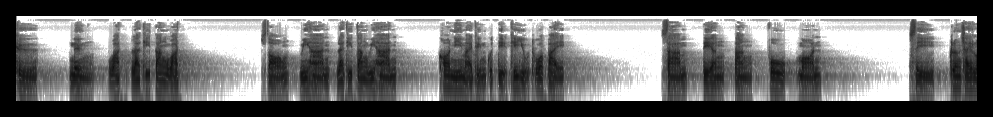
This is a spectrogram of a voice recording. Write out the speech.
คือหนึ่งวัดและที่ตั้งวัด 2. วิหารและที่ตั้งวิหาร ข้อนี้หมายถึงกุฏิที่อยู่ทั่วไป 3. เตียง ตังฟูก หมอน 4. เครื่องใช้โล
